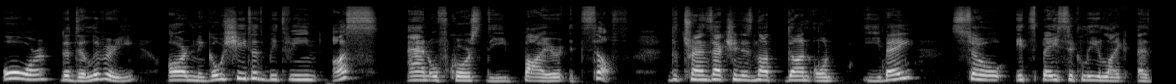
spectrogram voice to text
or the delivery are negotiated between us and, of course, the buyer itself. The transaction is not done on eBay, so it's basically like a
